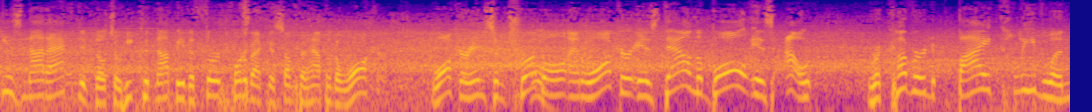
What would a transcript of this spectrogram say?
He is not active though, so he could not be the third quarterback if something happened to Walker. Walker in some trouble, oh. and Walker is down. The ball is out. Recovered by Cleveland,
